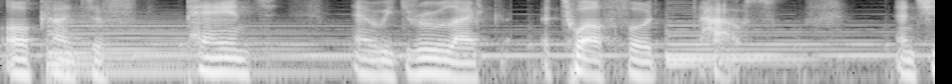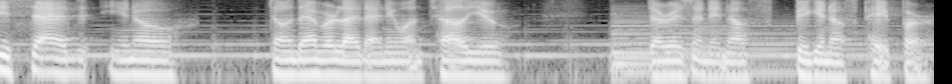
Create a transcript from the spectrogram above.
all kinds of paint, and we drew like a 12 foot house. And she said, you know, don't ever let anyone tell you there isn't enough big enough paper.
